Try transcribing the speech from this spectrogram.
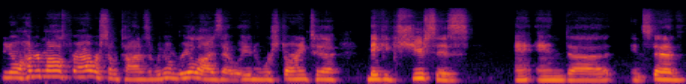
you know, 100 miles per hour sometimes, and we don't realize that you know we're starting to make excuses and, and uh, instead of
